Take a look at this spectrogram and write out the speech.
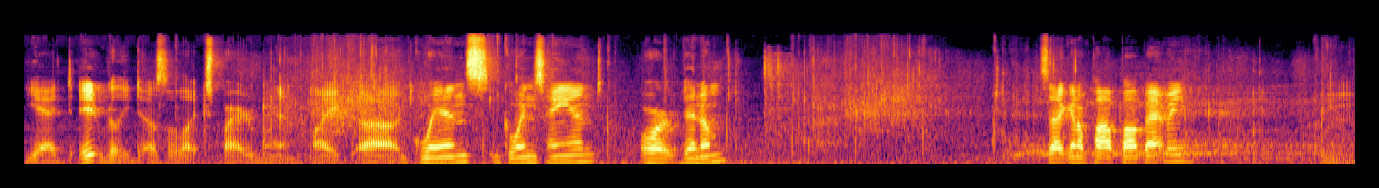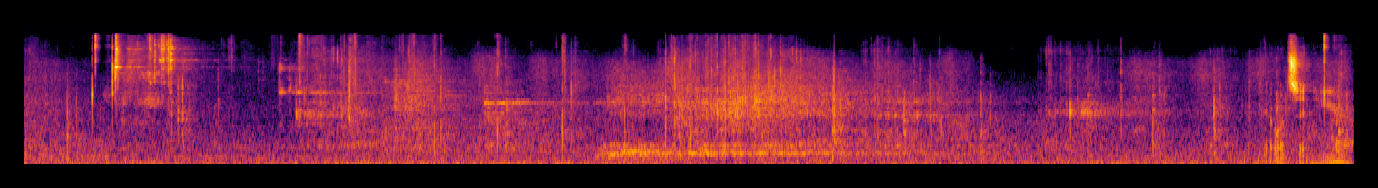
Yeah, it really does look like Spider-Man. Like uh, Gwen's Gwen's hand or Venom. Is that gonna pop up at me? what's here?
